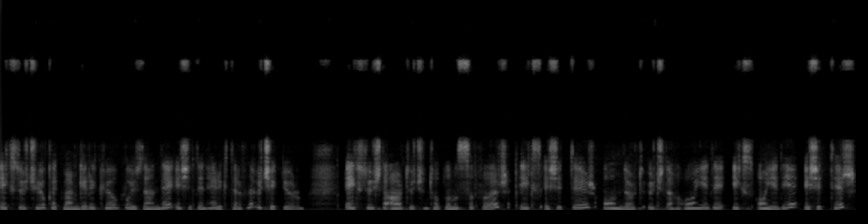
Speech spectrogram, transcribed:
eksi 3'ü yok etmem gerekiyor. Bu yüzden de eşitliğin her iki tarafına 3 ekliyorum. Eksi 3 ile artı 3'ün toplamı 0. x eşittir 14. 3 daha 17. x 17'ye eşittir.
